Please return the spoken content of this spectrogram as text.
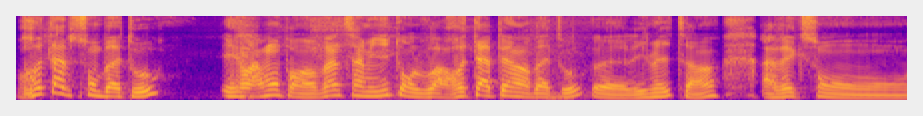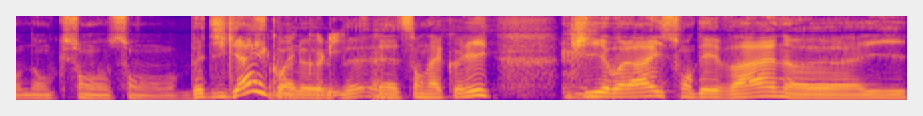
retape son bateau. Et vraiment, pendant 25 minutes, on le voit retaper un bateau, euh, limite, hein, avec son, donc son, son buddy guy, Son quoi, le- acolyte. euh, son acolyte, qui, voilà, ils sont des vannes, euh, ils,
